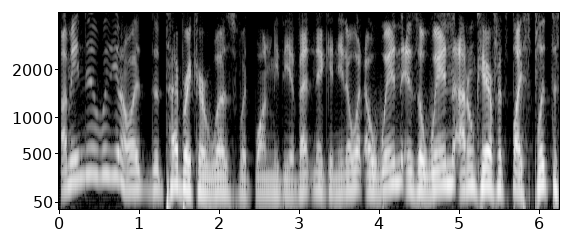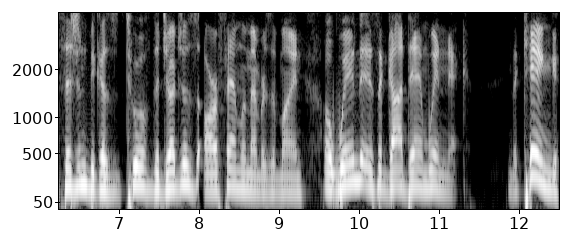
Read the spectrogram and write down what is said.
I mean, it was, you know, uh, the tiebreaker was what won me the event, Nick. And you know what? A win is a win. I don't care if it's by split decision because two of the judges are family members of mine. A win is a goddamn win, Nick. The king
